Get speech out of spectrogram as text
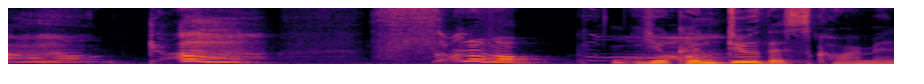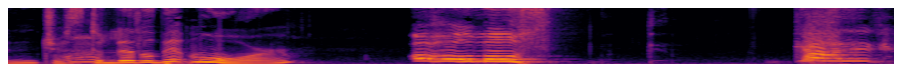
Oh, God. Son of a. You can do this, Carmen. Just a little bit more. Almost. Got it.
